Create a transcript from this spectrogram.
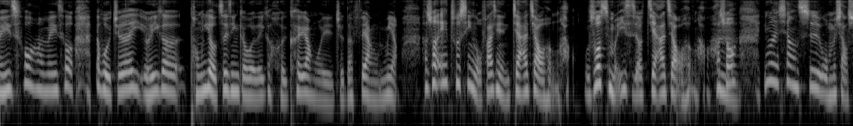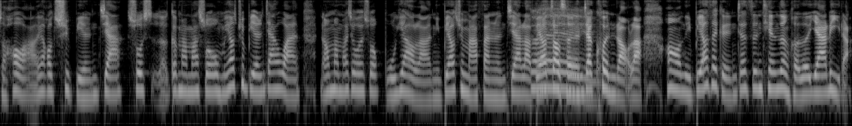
没错啊，没错。哎，我觉得有一个朋友最近给我的一个回馈，让我也觉得非常妙。他说：“哎，朱信，我发现你家教很好。”我说：“什么意思？叫家教很好？”他说：“因为像是我们小时候啊，要去别人家，说是跟妈妈说我们要去别人家玩，然后妈妈就会说不要啦，你不要去麻烦人家啦，不要造成人家困扰啦，哦，你不要再给人家增添任何的压力啦。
